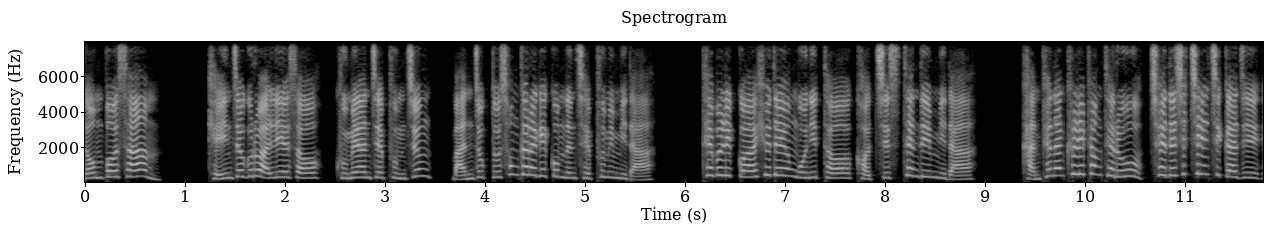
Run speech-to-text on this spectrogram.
넘버 3. 개인적으로 알리에서 구매한 제품 중 만족도 손가락에 꼽는 제품입니다. 태블릿과 휴대용 모니터 거치 스탠드입니다. 간편한 클립 형태로 최대 17인치까지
